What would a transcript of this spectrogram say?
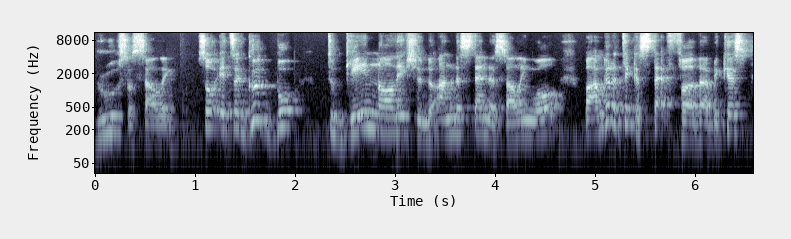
rules of selling. So it's a good book to gain knowledge and to understand the selling world. But I'm going to take a step further because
